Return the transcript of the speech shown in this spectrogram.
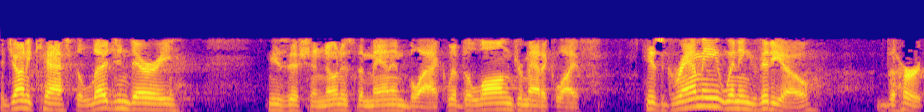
And Johnny Cash, the legendary musician known as the Man in Black, lived a long, dramatic life. His Grammy winning video, The Hurt,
